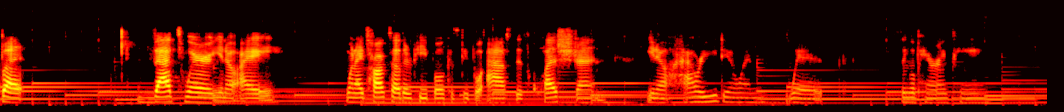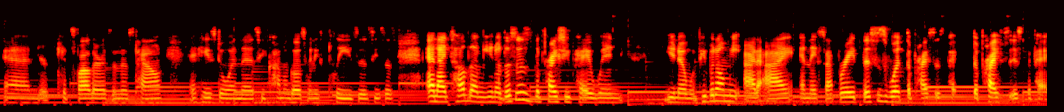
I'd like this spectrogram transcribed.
But that's where, you know, I, when I talk to other people, because people ask this question, you know, how are you doing with single parenting? and your kid's father is in this town and he's doing this he come and goes when he pleases he says and i tell them you know this is the price you pay when you know when people don't meet eye to eye and they separate this is what the price is pay- the price is to pay.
